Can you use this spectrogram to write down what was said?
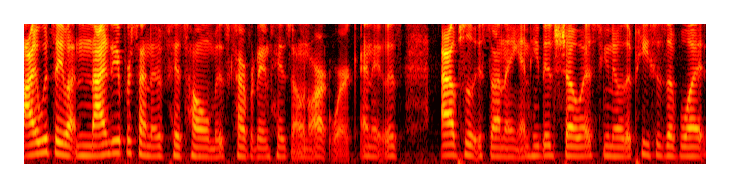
I would say about 90% of his home is covered in his own artwork. And it was absolutely stunning. And he did show us, you know, the pieces of what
